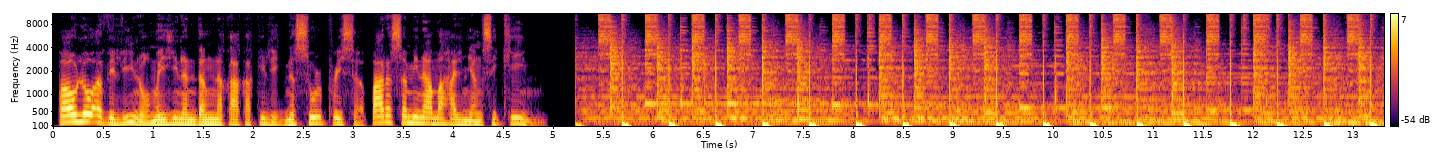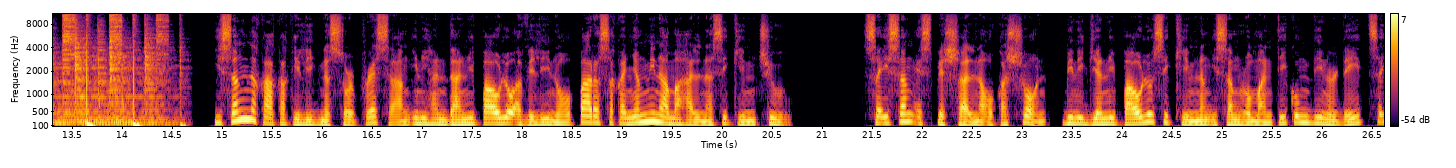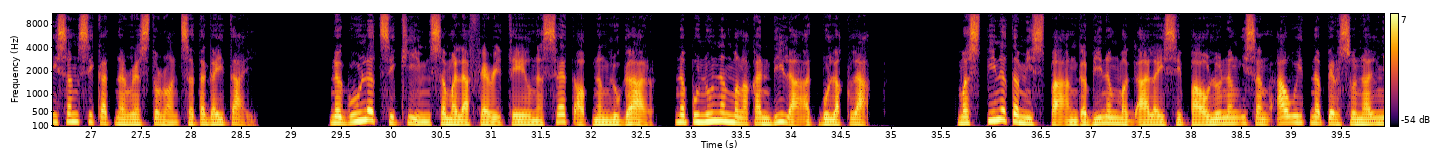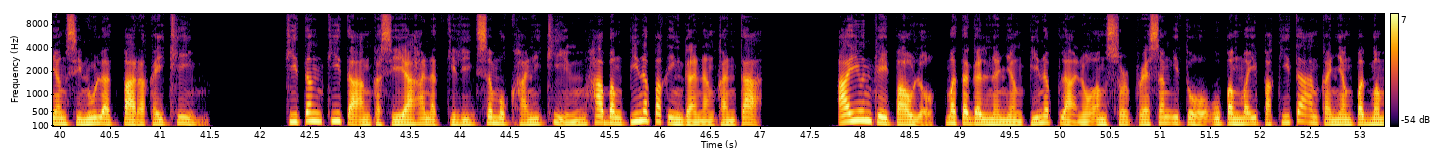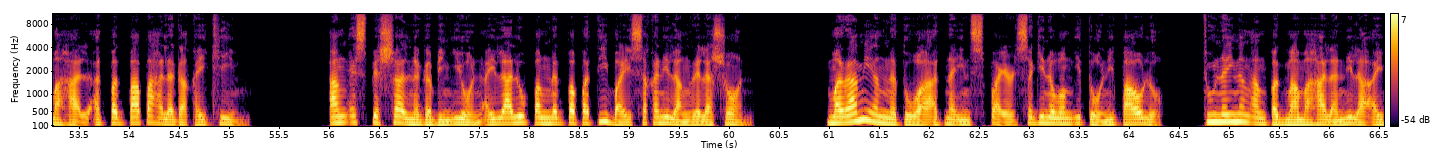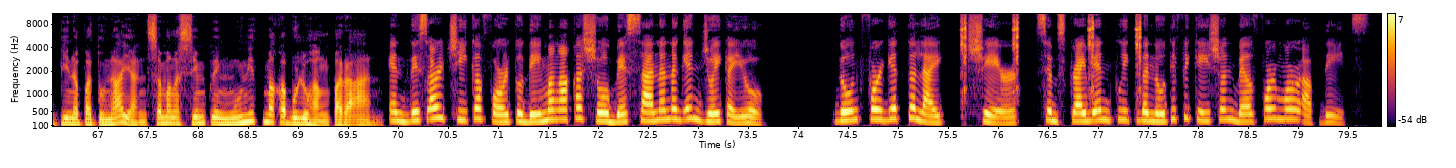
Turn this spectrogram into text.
Paulo Avellino may hinandang nakakakilig na surpresa para sa minamahal niyang si Kim. Isang nakakakilig na sorpresa ang inihanda ni Paulo Avellino para sa kanyang minamahal na si Kim Chu. Sa isang espesyal na okasyon, binigyan ni Paulo si Kim ng isang romantikong dinner date sa isang sikat na restaurant sa Tagaytay. Nagulat si Kim sa mala fairy tale na setup ng lugar, na puno ng mga kandila at bulaklak. Mas pinatamis pa ang gabi ng mag-alay si Paulo ng isang awit na personal niyang sinulat para kay Kim. Kitang-kita ang kasiyahan at kilig sa mukha ni Kim habang pinapakinggan ang kanta. Ayon kay Paulo, matagal na niyang pinaplano ang sorpresang ito upang maipakita ang kanyang pagmamahal at pagpapahalaga kay Kim. Ang espesyal na gabing iyon ay lalo pang nagpapatibay sa kanilang relasyon. Marami ang natuwa at na-inspire sa ginawang ito ni Paolo. Tunay ngang ang pagmamahalan nila ay pinapatunayan sa mga simpleng ngunit makabuluhang paraan. And this are Chika for today mga ka-showbiz sana nag-enjoy kayo. Don't forget to like, share, subscribe and click the notification bell for more updates.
